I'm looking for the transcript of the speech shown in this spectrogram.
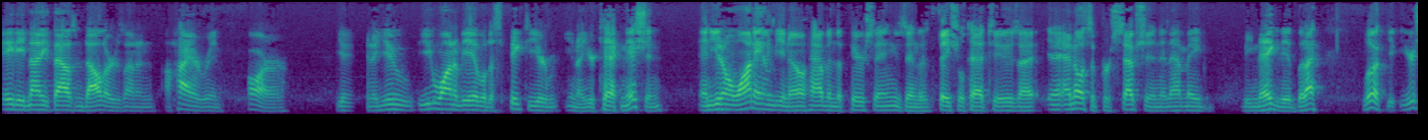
eighty, ninety thousand dollars on an, a higher end car, you, you know you you want to be able to speak to your you know your technician, and you don't want him you know having the piercings and the facial tattoos. I I know it's a perception, and that may be negative, but I look you're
